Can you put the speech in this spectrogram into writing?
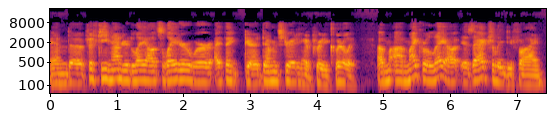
And uh, 1,500 layouts later, we're, I think, uh, demonstrating it pretty clearly. Um, a micro layout is actually defined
